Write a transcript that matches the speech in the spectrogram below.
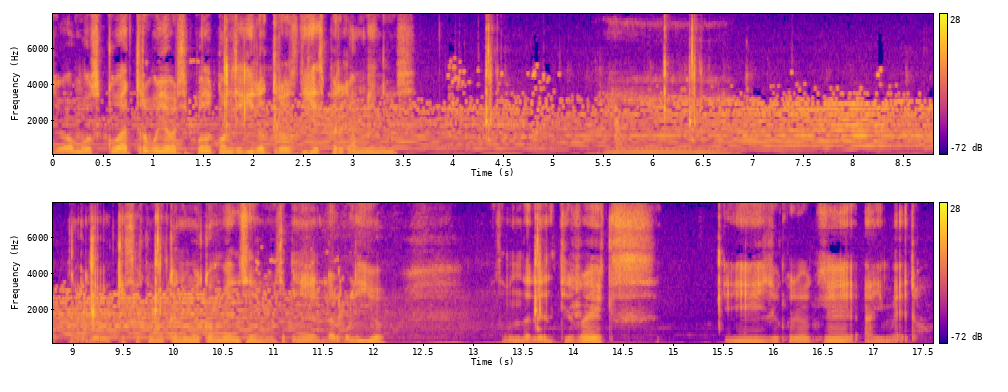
Llevamos cuatro. Voy a ver si puedo conseguir otros 10 pergaminos. que sé, como que no me convence. Vamos a poner el arbolillo. Vamos a mandar el T-Rex. Y yo creo que hay mero.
